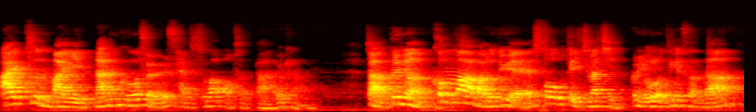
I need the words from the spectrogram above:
I couldn't buy it. 나는 그것을 살 수가 없었다. 이렇게 나와요. 자, 그러면 컴마 바로 뒤에 so부터 있지 맞지? 그럼 이걸 어떻게 해석한다?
